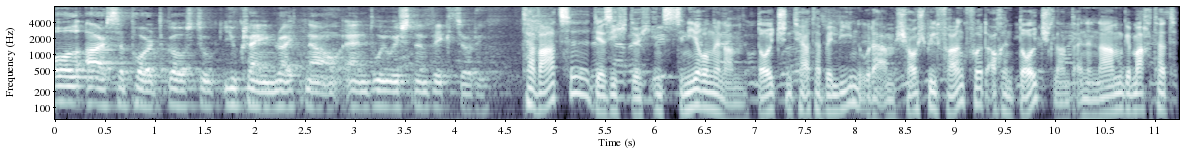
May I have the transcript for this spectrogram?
All our support goes to Ukraine right now, and we wish them victory. Tawaze, der sich durch Inszenierungen am Deutschen Theater Berlin oder am Schauspiel Frankfurt auch in Deutschland einen Namen gemacht hat,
